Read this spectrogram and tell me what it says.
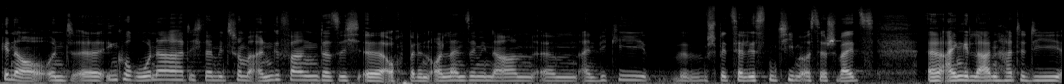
Genau, und äh, in Corona hatte ich damit schon mal angefangen, dass ich äh, auch bei den Online-Seminaren ähm, ein Wiki-Spezialistenteam aus der Schweiz äh, eingeladen hatte, die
